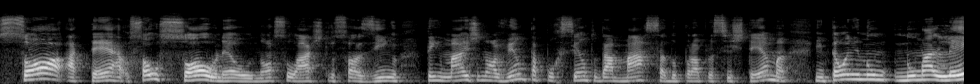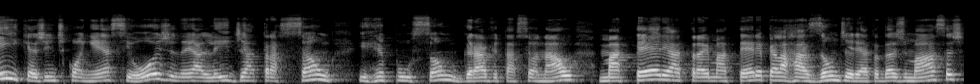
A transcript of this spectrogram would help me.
só a Terra, só o Sol, né, o nosso astro sozinho, tem mais de 90% da massa do próprio sistema. Então, ele num, numa lei que a gente conhece hoje, né, a lei de atração e repulsão gravitacional, matéria atrai matéria pela razão direta das massas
